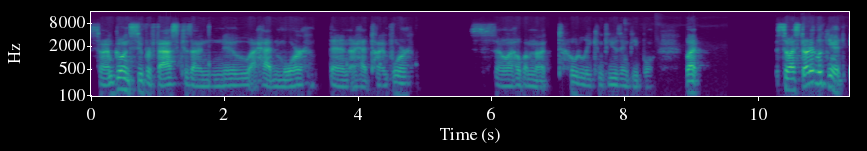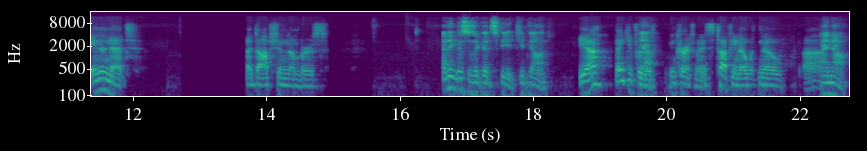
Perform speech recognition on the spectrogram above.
Sorry, I'm going super fast because I knew I had more than I had time for. So I hope I'm not totally confusing people. But so I started looking at internet adoption numbers. I think this is a good speed. Keep going. Yeah, thank you for Yeah. the encouragement. It's tough, you know, with no. Uh, I know.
